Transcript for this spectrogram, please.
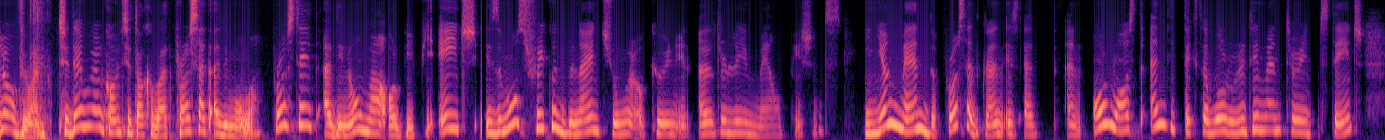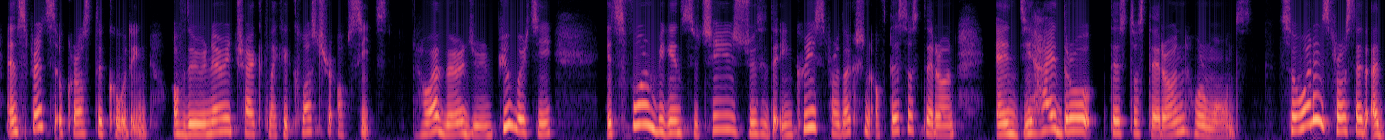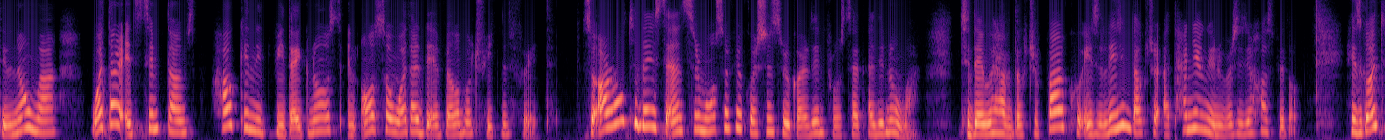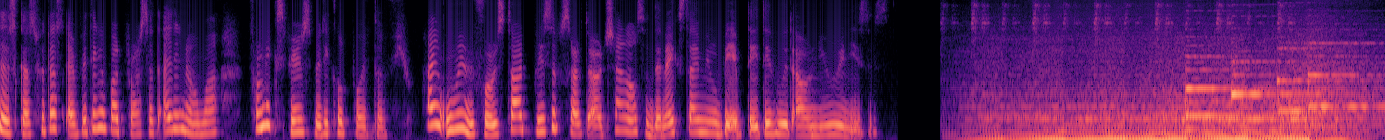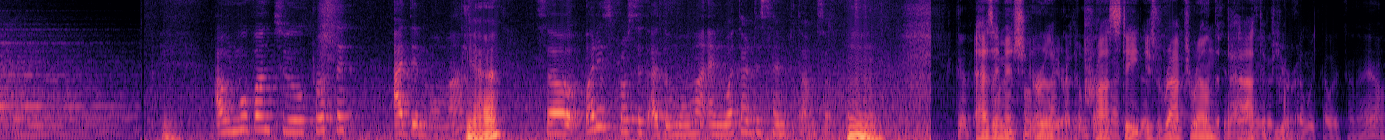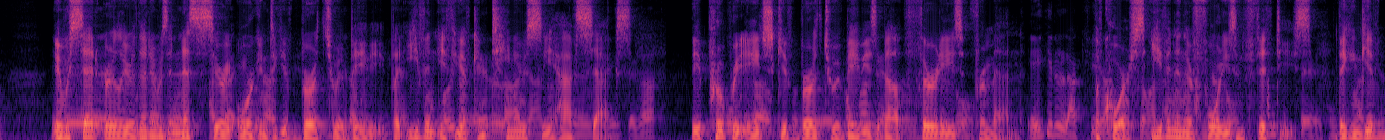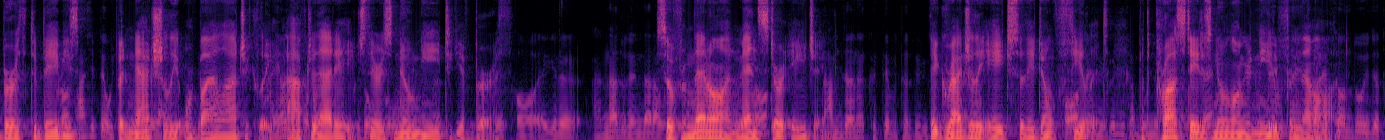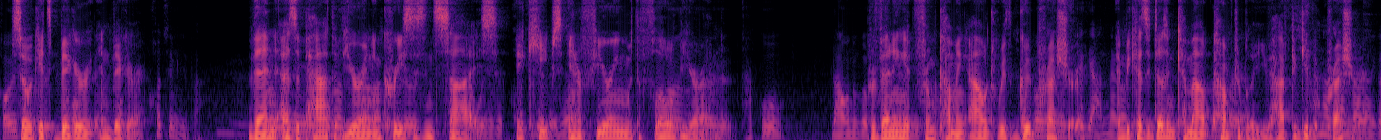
Hello everyone. Today we are going to talk about prostate adenoma. Prostate adenoma or BPH is the most frequent benign tumor occurring in elderly male patients. In young men, the prostate gland is at an almost undetectable rudimentary stage and spreads across the coating of the urinary tract like a cluster of seeds. However, during puberty, its form begins to change due to the increased production of testosterone and dihydrotestosterone hormones. So, what is prostate adenoma? What are its symptoms? How can it be diagnosed? And also, what are the available treatment for it? So, our role today is to answer most of your questions regarding prostate adenoma. Today, we have Dr. Park, who is a leading doctor at Hanyang University Hospital. He's going to discuss with us everything about prostate adenoma from an experienced medical point of view. Hi, Umi. Before we start, please subscribe to our channel so the next time you'll be updated with our new releases. I will move on to prostate adenoma. Yeah. So, what is prostate adenoma and what are the symptoms of hmm. prostate? As I mentioned earlier, the prostate is wrapped around the path of urine. It was said earlier that it was a necessary organ to give birth to a baby, but even if you have continuously have sex, the appropriate age to give birth to a baby is about 30s for men. Of course, even in their 40s and 50s, they can give birth to babies, but naturally or biologically, after that age, there is no need to give birth. So from then on, men start aging. They gradually age so they don't feel it, but the prostate is no longer needed from now on. So it gets bigger and bigger. Then, as the path of urine increases in size, it keeps interfering with the flow of urine preventing it from coming out with good pressure. And because it doesn't come out comfortably, you have to give it pressure.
